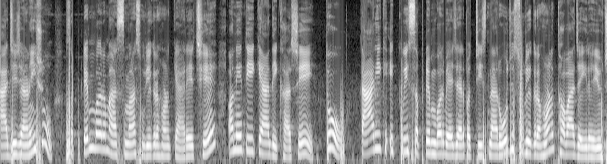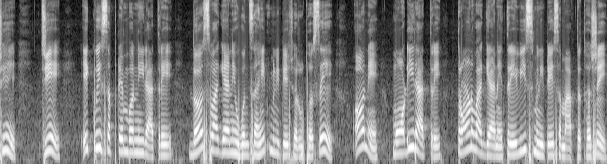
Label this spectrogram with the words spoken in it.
આજે જાણીશું, સપ્ટેમ્બર માસમાં સૂર્યગ્રહણ ક્યારે છે અને તે ક્યાં દેખાશે? તો, તારીખ એકવીસ સપ્ટેમ્બર બે હજાર પચીસના રોજ સૂર્યગ્રહણ થવા જઈ રહ્યું છે, જે એકવીસ સપ્ટેમ્બરની રાત્રે દસ વાગ્યાની ઓગણસાઠ મિનિટે શરૂ થશે અને મોડી રાત્રે ત્રણ વાગ્યાને ત્રેવીસ મિનિટે સમાપ્ત થશે.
